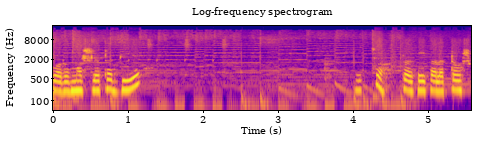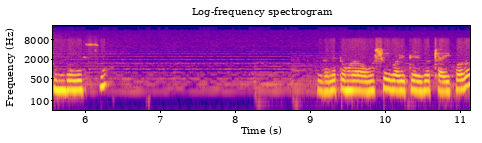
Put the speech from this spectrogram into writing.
গরম মশলাটা দিয়ে দেখছ? তরকারি কালারটাও সুন্দর এসছে। এভাবে তোমরা অবশ্যই বাড়িতে একবার ট্রাই করো।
